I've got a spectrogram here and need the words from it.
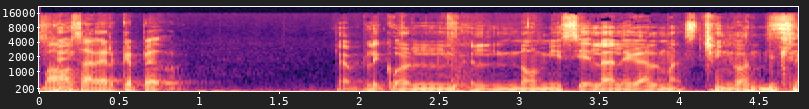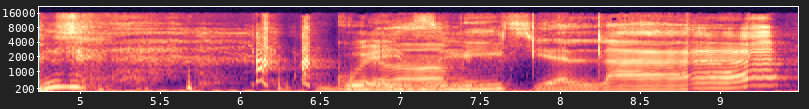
Vamos a ver qué pedo. Le aplicó el, no mi ciela legal más chingón. Güey. No mi ciela.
